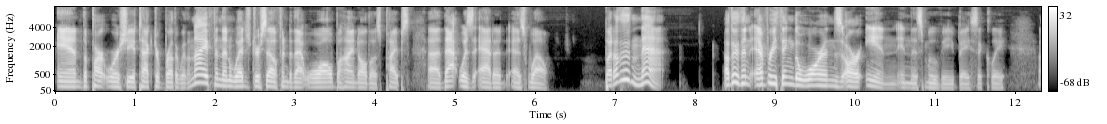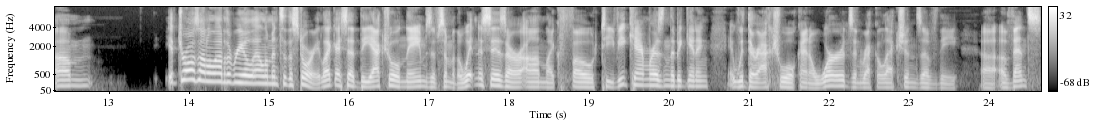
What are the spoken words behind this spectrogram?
and the part where she attacked her brother with a knife and then wedged herself into that wall behind all those pipes. Uh, that was added as well. But other than that, other than everything the Warrens are in in this movie, basically, um, it draws on a lot of the real elements of the story. Like I said, the actual names of some of the witnesses are on like faux TV cameras in the beginning eh, with their actual kind of words and recollections of the uh, events.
